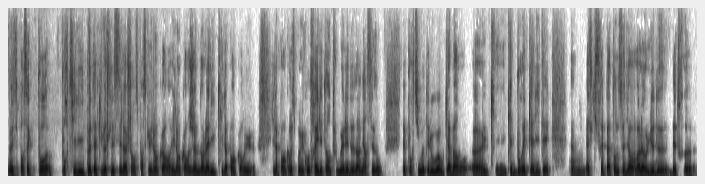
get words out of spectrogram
Oui, c'est pour ça que pour, pour Tilly, peut-être qu'il va se laisser la chance parce qu'il est encore, il est encore jeune dans la ligue, qu'il n'a pas encore eu, qu'il a pas encore eu ce premier contrat. Il était en tout les deux dernières saisons. Mais pour Timothée Luau Cabaron, euh, qui, est, qui, est, bourré de qualité, euh, est-ce qu'il serait pas temps de se dire, voilà, au lieu d'être,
